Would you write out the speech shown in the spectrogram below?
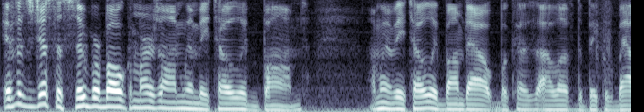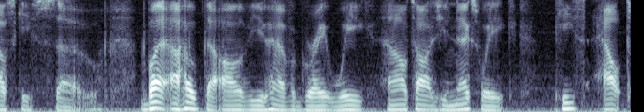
If it's just a Super Bowl commercial, I'm going to be totally bummed. I'm going to be totally bummed out because I love the Big Lebowski so. But I hope that all of you have a great week, and I'll talk to you next week. Peace out.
